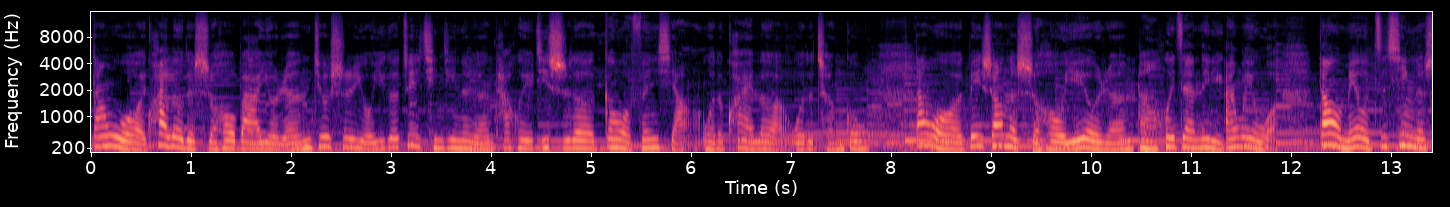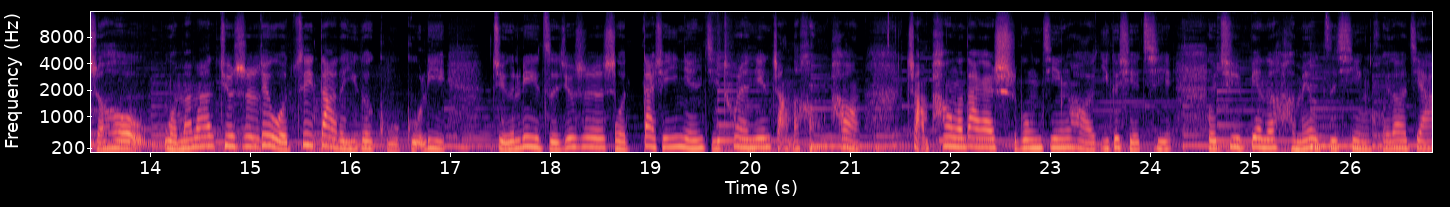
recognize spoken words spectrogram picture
当我快乐的时候吧，有人就是有一个最亲近的人，他会及时的跟我分享我的快乐、我的成功。当我悲伤的时候，也有人嗯会在那里安慰我。当我没有自信的时候，我妈妈就是对我最大的一个鼓鼓励。举个例子，就是我大学一年级突然间长得很胖，长胖了大概十公斤哈，一个学期回去变得很没有自信，回到家。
